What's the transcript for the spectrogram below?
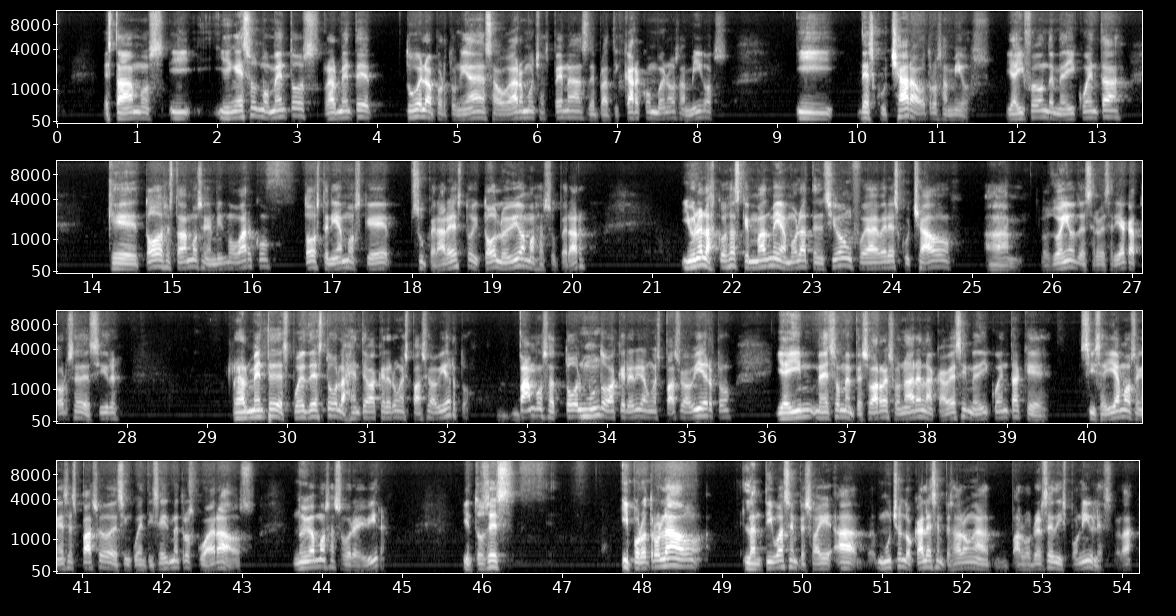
estábamos, y, y en esos momentos realmente tuve la oportunidad de desahogar muchas penas, de platicar con buenos amigos y de escuchar a otros amigos. Y ahí fue donde me di cuenta que todos estábamos en el mismo barco, todos teníamos que superar esto y todos lo íbamos a superar. Y una de las cosas que más me llamó la atención fue haber escuchado a los dueños de Cervecería 14 decir, realmente después de esto la gente va a querer un espacio abierto. Vamos a, todo el mundo va a querer ir a un espacio abierto. Y ahí eso me empezó a resonar en la cabeza y me di cuenta que si seguíamos en ese espacio de 56 metros cuadrados, no íbamos a sobrevivir. Y entonces, y por otro lado, la antigua se empezó a, a muchos locales empezaron a, a, volverse disponibles, ¿verdad?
